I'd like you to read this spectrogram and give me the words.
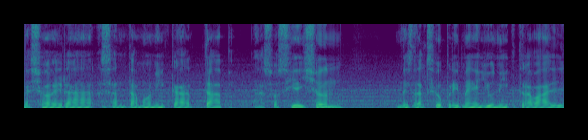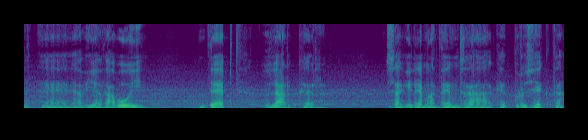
Doncs això era Santa Monica Dub Association, des del seu primer i únic treball eh, a dia d'avui, Depth Larker. Seguirem atents a aquest projecte.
